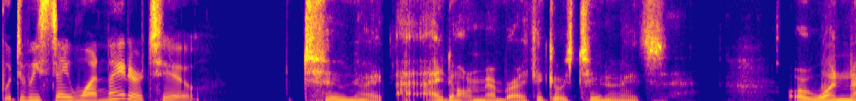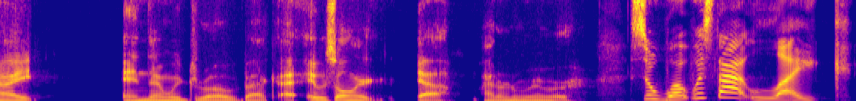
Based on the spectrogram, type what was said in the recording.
do we stay one night or two? Two nights. I, I don't remember. I think it was two nights or one night. And then we drove back. I, it was only, yeah, I don't remember. So, what was that like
